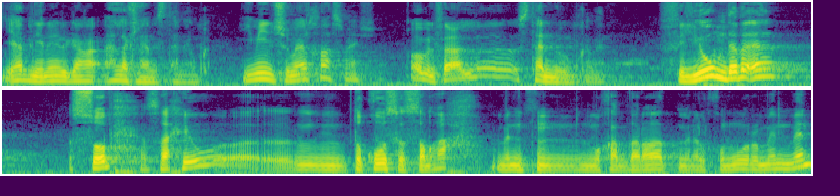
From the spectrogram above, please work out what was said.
يا ابني نرجع. قال لك لا نستنى يوم كمان. يمين شمال خلاص ماشي. هو بالفعل استنى يوم كمان. في اليوم ده بقى الصبح صحيوا طقوس الصباح من المخدرات من الخمور من من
